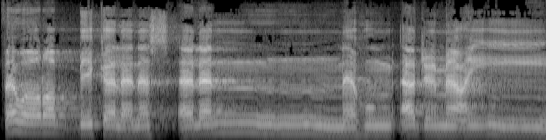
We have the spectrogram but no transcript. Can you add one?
فوربك لنسألنهم أجمعين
